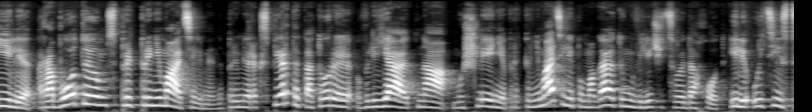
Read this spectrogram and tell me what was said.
Или работаем с предпринимателями, например, эксперты, которые влияют на мышление предпринимателей и помогают им увеличить свой доход. Или уйти из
